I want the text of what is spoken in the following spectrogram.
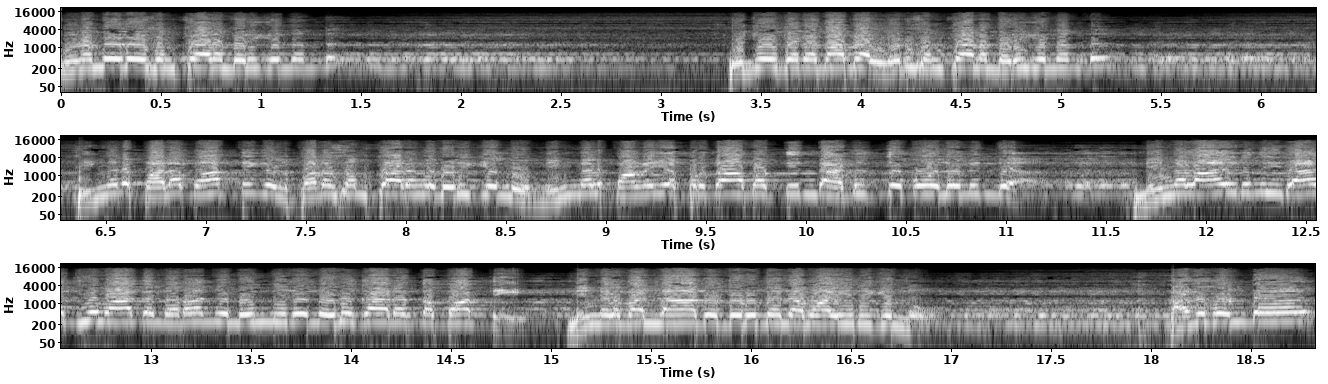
തൃണമൂൽ ഒരു സംസ്ഥാനം ഭരിക്കുന്നുണ്ട്. വിജയ് ജനതാദൾ ഒരു സംസ്ഥാനം ഭരിക്കുന്നുണ്ട്. ഇങ്ങനെ പല പാർട്ടികൾ പല സംസ്ഥാനങ്ങൾ ഭരിക്കുന്നു. നിങ്ങൾ പഴയ പ്രതാപത്തിന്റെ അടുത്ത് പോലുമില്ല. നിങ്ങളായിരുന്നു ഈ രാജ്യമാകെ നിറഞ്ഞു നിന്നിരുന്ന ഒരു കാലത്തെ പാർട്ടി. നിങ്ങൾ വല്ലാതെ ദുർബലമായിരിക്കുന്നു. അതുകൊണ്ട്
